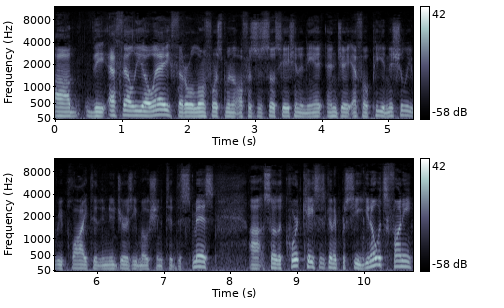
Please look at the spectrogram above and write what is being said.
Um, the FLEOA, Federal Law Enforcement Officers Association, and the NJFOP initially replied to the New Jersey motion to dismiss. Uh, so the court case is going to proceed. You know what's funny?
